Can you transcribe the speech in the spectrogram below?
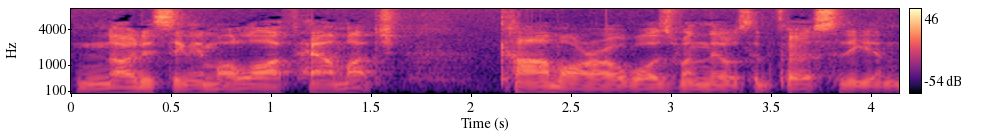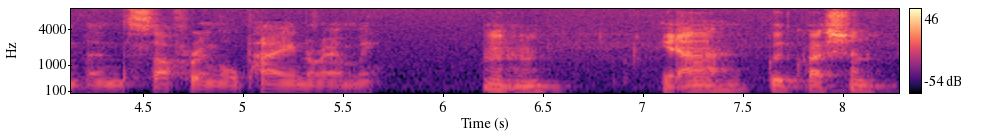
noticing in my life how much calmer I was when there was adversity and, and suffering or pain around me. Mm-hmm. Yeah, good question.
